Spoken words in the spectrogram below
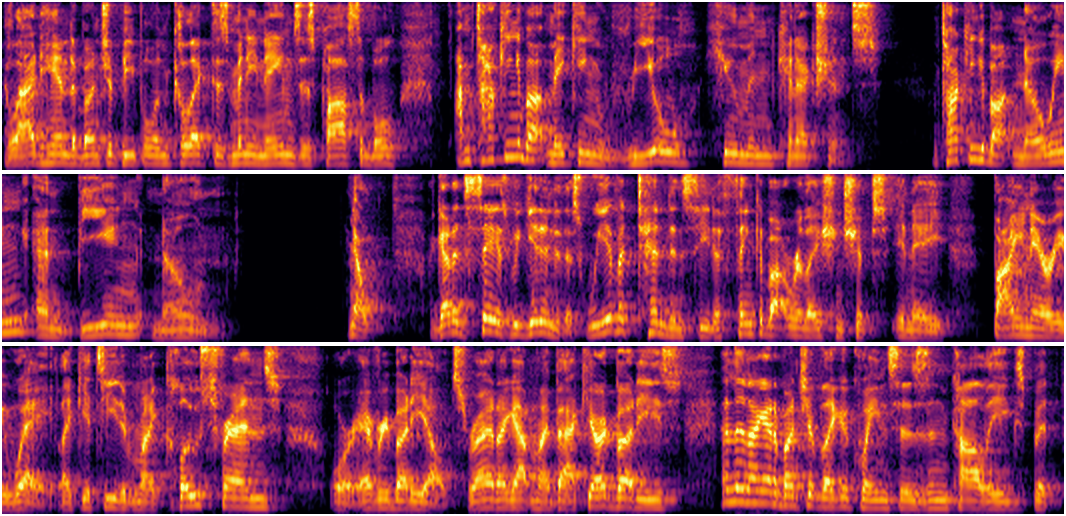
glad hand a bunch of people and collect as many names as possible. I'm talking about making real human connections. I'm talking about knowing and being known. Now, I got to say, as we get into this, we have a tendency to think about relationships in a binary way. Like it's either my close friends or everybody else, right? I got my backyard buddies, and then I got a bunch of like acquaintances and colleagues, but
